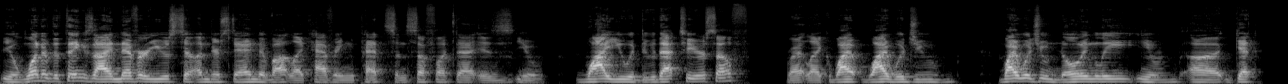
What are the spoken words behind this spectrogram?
you know, one of the things I never used to understand about like having pets and stuff like that is, you know, why you would do that to yourself, right? Like, why why would you why would you knowingly you know, uh, get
